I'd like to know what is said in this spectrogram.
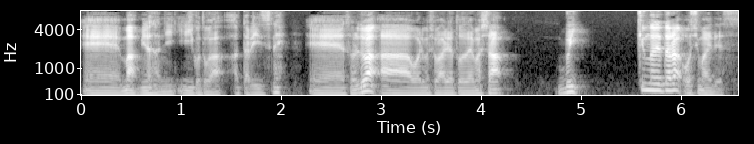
えー、まあ皆さんにいいことがあったらいいですね。えー、それでは、終わりましょう。ありがとうございました。V、キュンが出たらおしまいです。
